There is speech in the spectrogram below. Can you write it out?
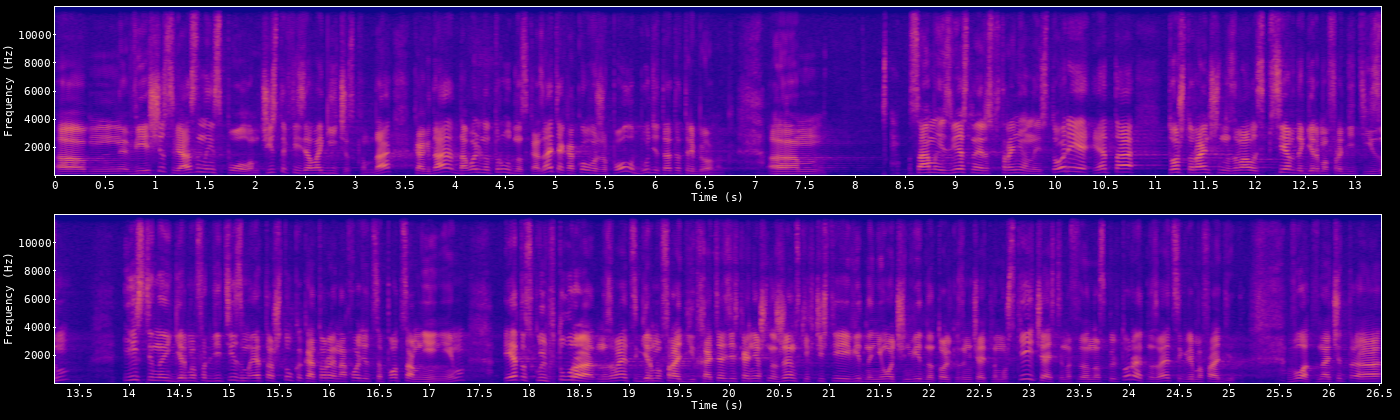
э, вещи, связанные с полом, чисто физиологическом, да? когда довольно трудно сказать, а какого же пола будет этот ребенок. Эм, самая известная распространенная история — это то, что раньше называлось псевдогермафродитизм, Истинный гермафродитизм — это штука, которая находится под сомнением. Эта скульптура называется гермафродит, хотя здесь, конечно, женских частей видно не очень видно, только замечательно мужские части, но, но скульптура это называется гермафродит. Вот, значит, э,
